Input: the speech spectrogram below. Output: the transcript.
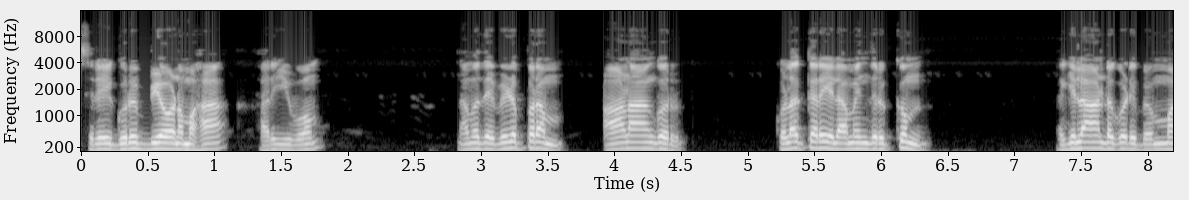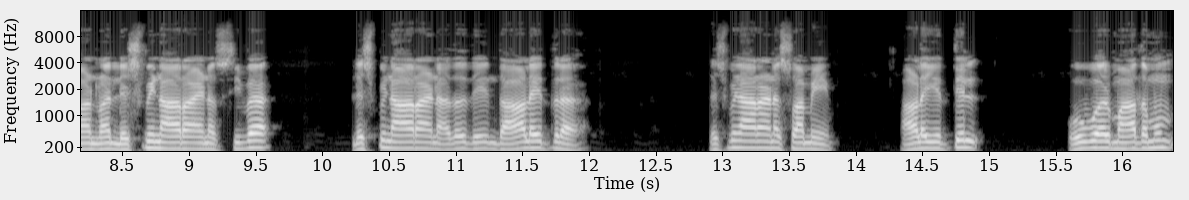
ஸ்ரீ குருப்பியோ நமஹா. அறிவோம் நமது விழுப்புரம் ஆனாங்கூர் குளக்கரையில் அமைந்திருக்கும் அகிலாண்டகுடி பிரம்மாண்டம் லட்சுமி நாராயண சிவ லட்சுமி நாராயண அதாவது இந்த ஆலயத்தில் லட்சுமி நாராயண சுவாமி ஆலயத்தில் ஒவ்வொரு மாதமும்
